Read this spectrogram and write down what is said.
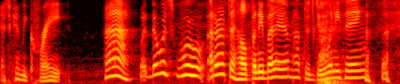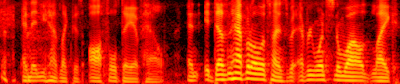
It's gonna be great. Ah, there was. I don't have to help anybody. I don't have to do anything. and then you have like this awful day of hell. And it doesn't happen all the times, but every once in a while, like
